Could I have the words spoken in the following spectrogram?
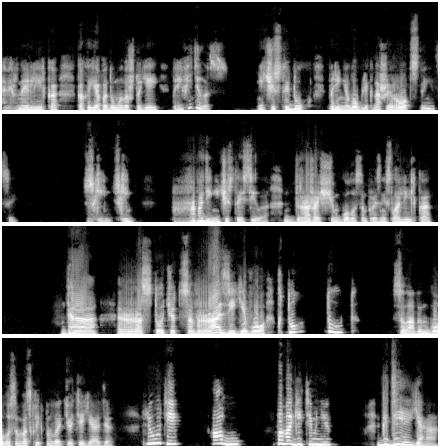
Наверное, Лилька, как и я, подумала, что ей привиделось. Нечистый дух принял облик нашей родственницы. — Скинь, скинь, пропади, нечистая сила! — дрожащим голосом произнесла Лилька. — Да, расточатся в разе его! Кто тут? — слабым голосом воскликнула тетя Ядя. — Люди! Ау! Помогите мне! Где я?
